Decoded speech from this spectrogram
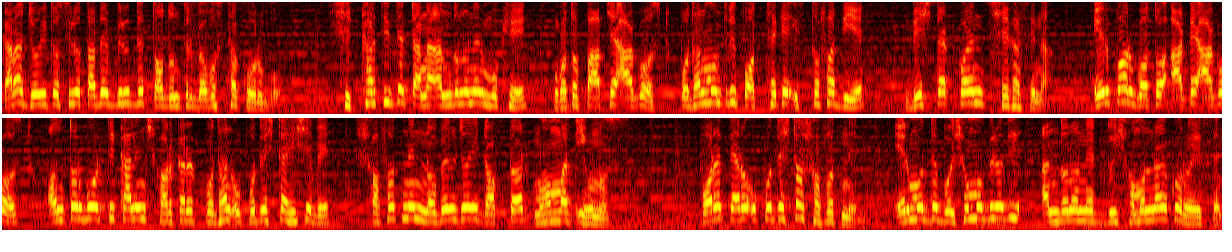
কারা জড়িত ছিল তাদের বিরুদ্ধে তদন্তের ব্যবস্থা করব। শিক্ষার্থীদের টানা আন্দোলনের মুখে গত পাঁচে আগস্ট প্রধানমন্ত্রী পদ থেকে ইস্তফা দিয়ে দেশ ত্যাগ করেন শেখ হাসিনা। এরপর গত আটে আগস্ট অন্তর্বর্তীকালীন সরকারের প্রধান উপদেষ্টা হিসেবে শপথ নেন নোবেলজয়ী ডক্টর মোহাম্মদ ইউনুস। পরে তেরো উপদেষ্টাও শপথ নেন। এর মধ্যে বৈষম্য বিরোধী আন্দোলনের দুই সমন্বয়কও রয়েছেন।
